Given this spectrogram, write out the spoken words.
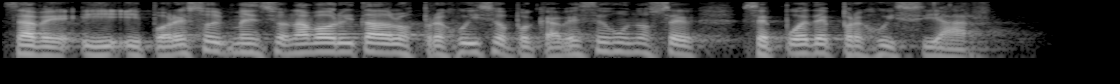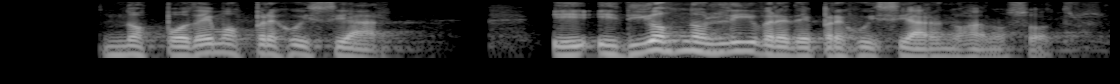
¿Sabe? Y, por eso mencionaba ahorita de los prejuicios, porque a veces uno se, se puede prejuiciar. Nos podemos prejuiciar. Y, Dios nos libre de prejuiciarnos a nosotros.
